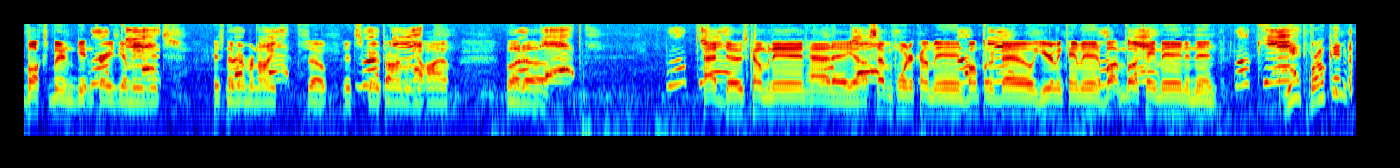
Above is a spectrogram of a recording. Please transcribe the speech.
Buck's been getting crazy. I mean, it's it's November 9th, so it's go time in Ohio. But uh, had does coming in, had a uh, seven pointer come in, bumping a doe, yearling came in, a button buck came in, and then Bucket. yeah, it's broken.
